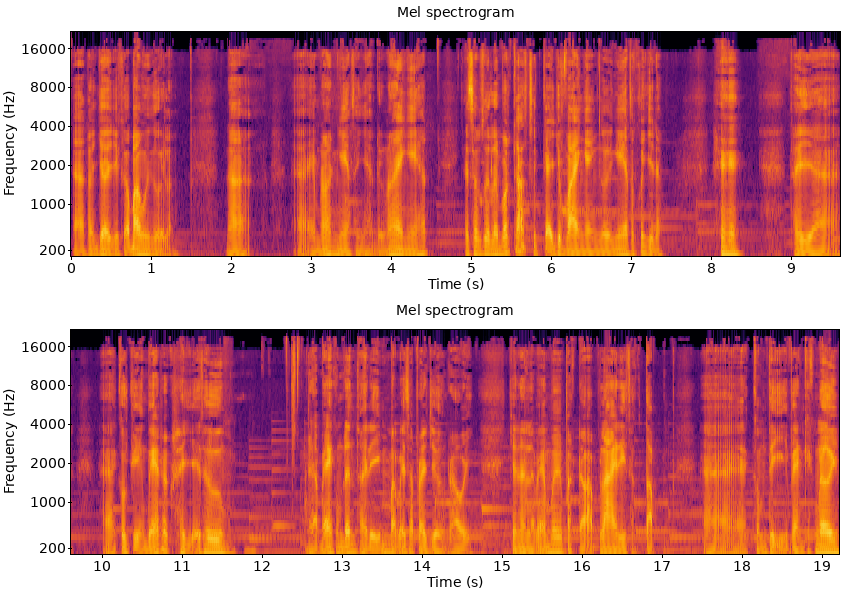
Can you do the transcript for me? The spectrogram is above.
à nó chơi với cỡ 30 người lần đó à, em nói anh nghe thôi nha đừng nói ai nghe hết. Cái xong tôi lên podcast tôi kể cho vài ngàn người nghe thôi có gì đâu. Thì à, à, câu chuyện bé rất là dễ thương. Là bé cũng đến thời điểm mà bé sắp ra trường rồi cho nên là bé mới bắt đầu apply đi thực tập à, công ty event các nơi.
